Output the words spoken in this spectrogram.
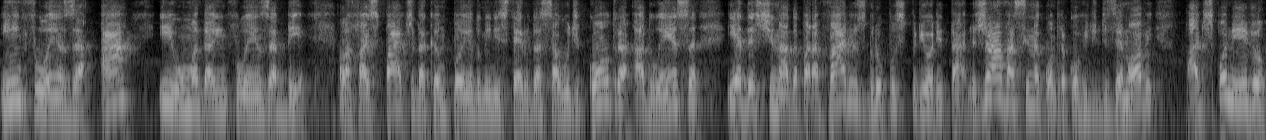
influenza A e uma da influenza B. Ela faz parte da campanha do Ministério da Saúde contra a doença e é destinada para vários grupos prioritários. Já a vacina contra a Covid-19 está disponível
